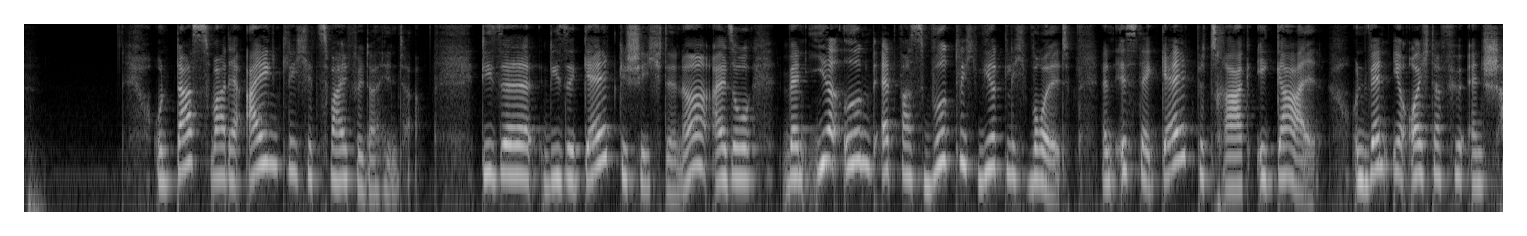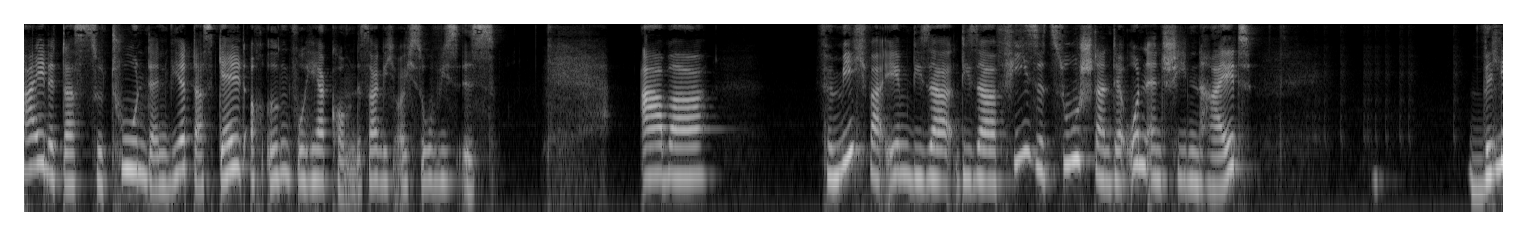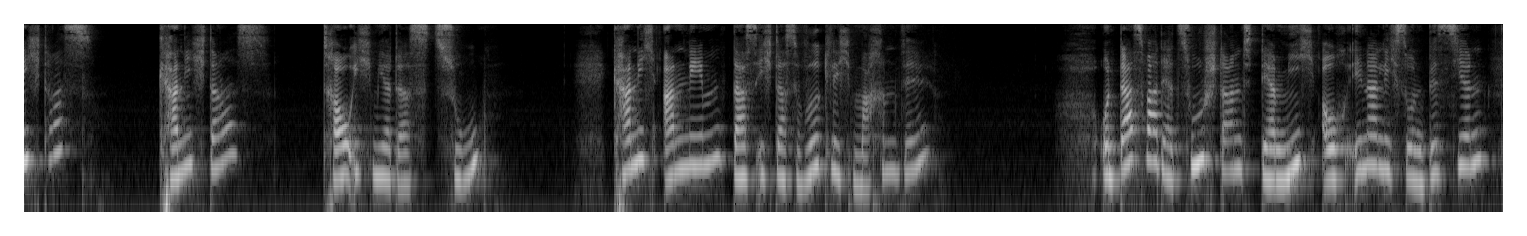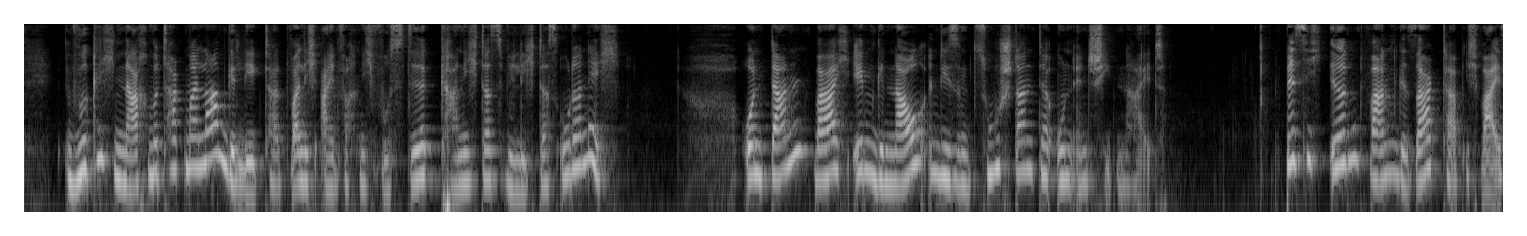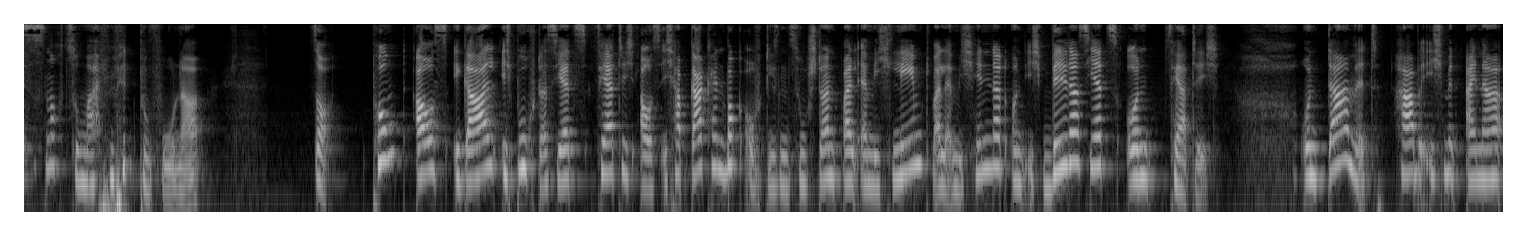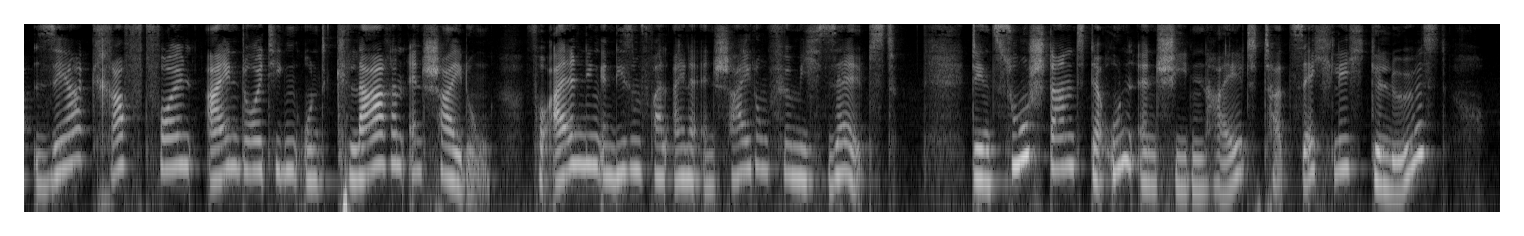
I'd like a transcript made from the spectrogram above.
Und das war der eigentliche Zweifel dahinter. Diese, diese Geldgeschichte, ne? Also, wenn ihr irgendetwas wirklich, wirklich wollt, dann ist der Geldbetrag egal. Und wenn ihr euch dafür entscheidet, das zu tun, dann wird das Geld auch irgendwo herkommen. Das sage ich euch so, wie es ist. Aber für mich war eben dieser, dieser fiese Zustand der Unentschiedenheit, will ich das? Kann ich das? Traue ich mir das zu? Kann ich annehmen, dass ich das wirklich machen will? Und das war der Zustand, der mich auch innerlich so ein bisschen wirklich Nachmittag mal lahmgelegt hat, weil ich einfach nicht wusste, kann ich das, will ich das oder nicht. Und dann war ich eben genau in diesem Zustand der Unentschiedenheit bis ich irgendwann gesagt habe, ich weiß es noch zu meinem Mitbewohner. So, Punkt aus, egal, ich buche das jetzt, fertig aus. Ich habe gar keinen Bock auf diesen Zustand, weil er mich lähmt, weil er mich hindert und ich will das jetzt und fertig. Und damit habe ich mit einer sehr kraftvollen, eindeutigen und klaren Entscheidung, vor allen Dingen in diesem Fall eine Entscheidung für mich selbst, den Zustand der Unentschiedenheit tatsächlich gelöst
